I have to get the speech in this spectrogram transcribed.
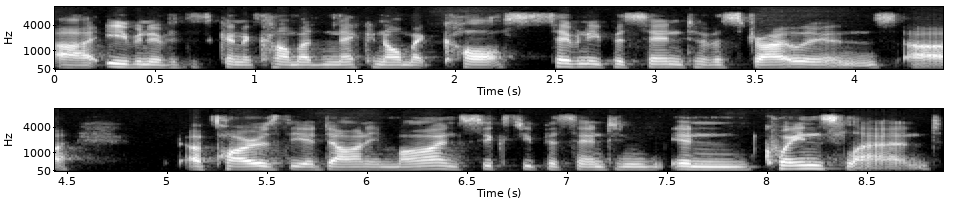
uh, even if it's going to come at an economic cost. 70% of Australians uh, oppose the Adani mine, 60% in, in Queensland.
